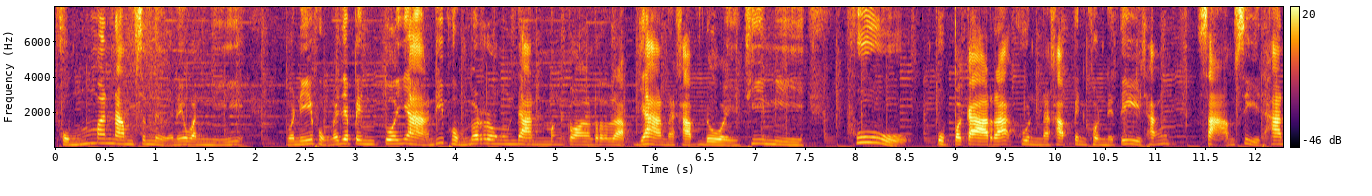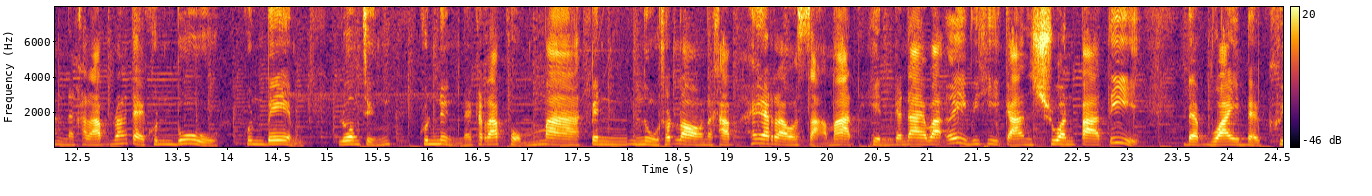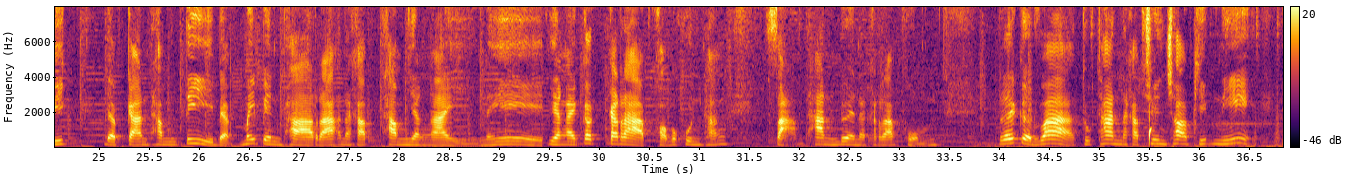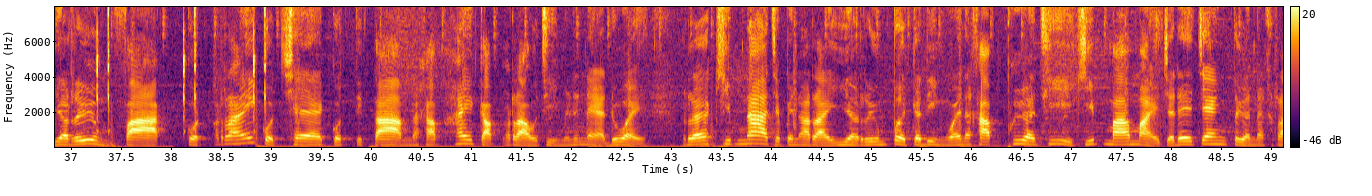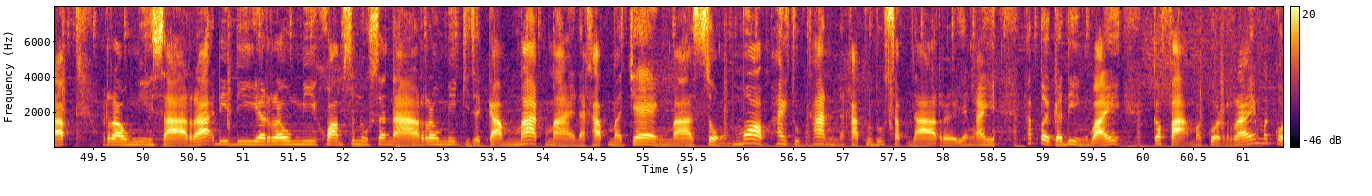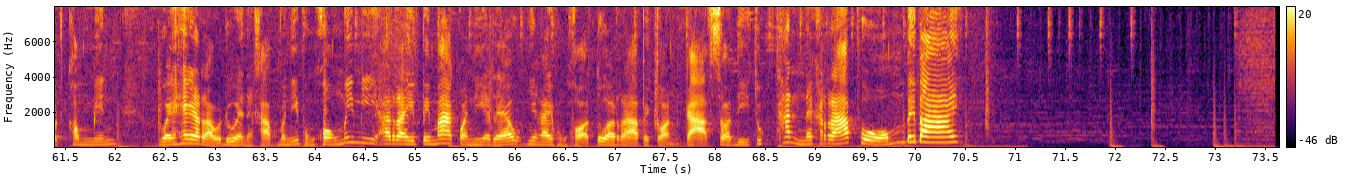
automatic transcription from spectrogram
ผมมานำเสนอในวันนี้ วันนี้ผมก็จะเป็นตัวอย่างที่ผมลงดันมังกรระดับยากนะครับ โดยที่มีผู้อุปการะคุณนะครับ เป็นคนในตี้ทั้ง 3-4 ท่านนะครับตั้งแต่คุณบูคุณเบม รวมถึงคุณหนึ่งนะครับผมมาเป็นหนูทดลองนะครับ ให้เราสามารถเห็นกันได้ว่า เอ้ย วิธีการชวนปาร์ตี้ แบบไวแบบควิก แบบการทำตี้แบบไม่เป็นภาระนะครับทำยังไงนี่ยังไงก็กราบขอบพระคุณทั้ง 3 ท่านด้วยนะครับผมและถ้าเกิดว่าทุกท่านนะครับชื่นชอบคลิปนี้ อย่าลืมฝากกดไลค์กดแชร์ กดติดตามนะครับให้กับเราทีมแน่ด้วย และคลิปหน้าจะเป็นอะไรอย่าลืมเปิดกระดิ่งไว้นะครับ เพื่อที่คลิปมาใหม่จะได้แจ้งเตือนนะครับ เรามีสาระดีๆ เรามีความสนุกสนานเรามีกิจกรรมมากมายนะครับ มาแจ้งมาส่งมอบให้ทุกท่านนะครับ ทุกๆ สัปดาห์เลยยังไง ถ้าเปิดกระดิ่งไว้ ก็ฝากมากดไลค์มากดคอมเมนต์ไว้ให้เราด้วยนะครับ วันนี้ผมคงไม่มีอะไรไปมากกว่านี้แล้ว ยังไงผมขอตัวลาไปก่อนกราบสวัสดีทุกท่านนะครับ ผมบ๊ายบาย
